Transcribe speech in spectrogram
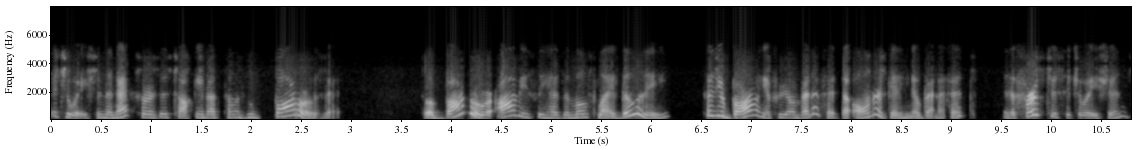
situation, the next verse is talking about someone who borrows it. So a borrower obviously has the most liability because you're borrowing it for your own benefit. The owner's getting no benefit. In the first two situations,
